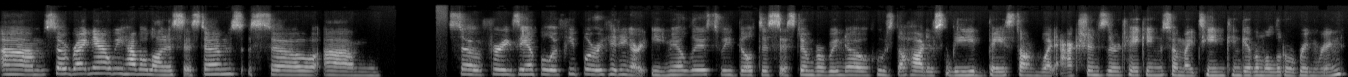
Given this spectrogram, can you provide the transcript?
Um, so right now we have a lot of systems. So um, so for example, if people are hitting our email list, we built a system where we know who's the hottest lead based on what actions they're taking. So my team can give them a little ring ring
